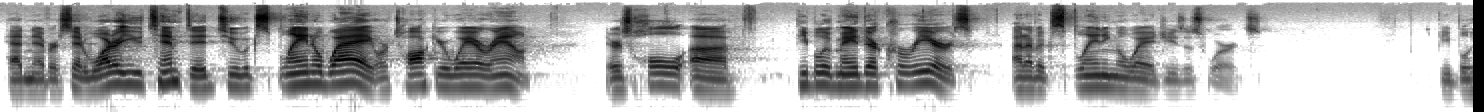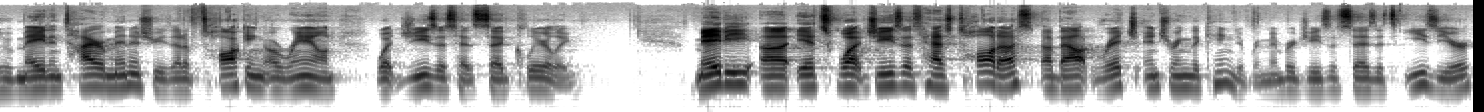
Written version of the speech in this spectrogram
had never said? What are you tempted to explain away or talk your way around? There's whole uh, people who've made their careers out of explaining away Jesus' words. People who've made entire ministries out of talking around what Jesus has said clearly. Maybe uh, it's what Jesus has taught us about rich entering the kingdom. Remember, Jesus says it's easier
